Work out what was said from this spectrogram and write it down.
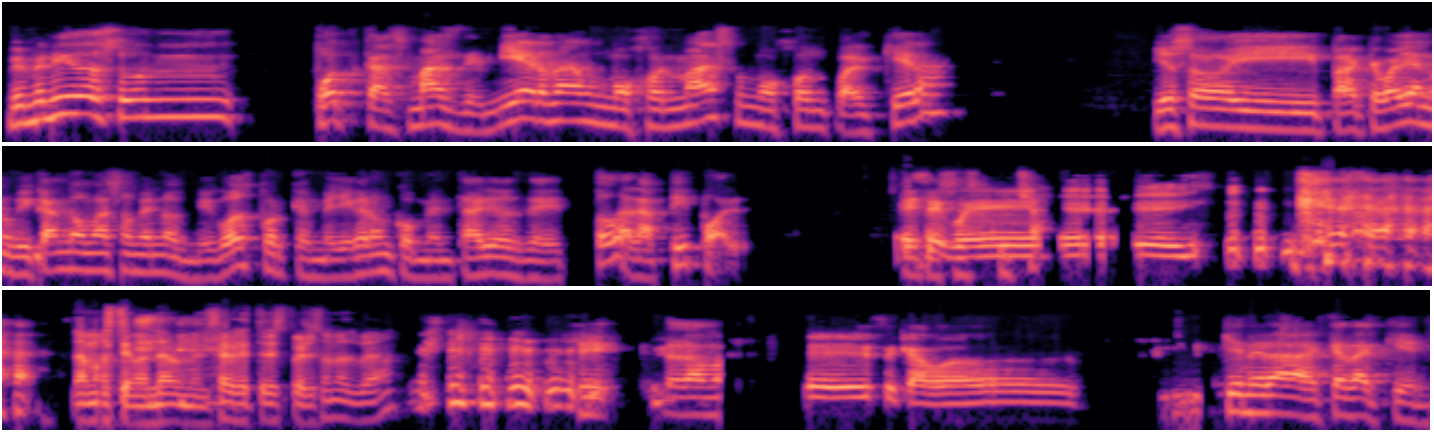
Bienvenidos a un podcast más de mierda, un mojón más, un mojón cualquiera. Yo soy, para que vayan ubicando más o menos mi voz, porque me llegaron comentarios de toda la people. que Ese güey. escucha. ey. Nada más te mandaron mensaje tres personas, ¿verdad? Sí, nada más. Ese cabrón. ¿Quién era cada quien?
